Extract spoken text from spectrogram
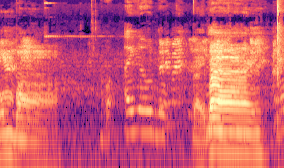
humba. Bye-bye.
